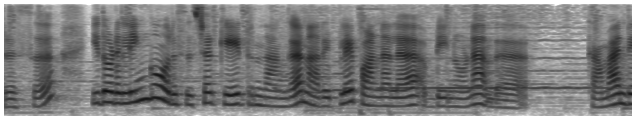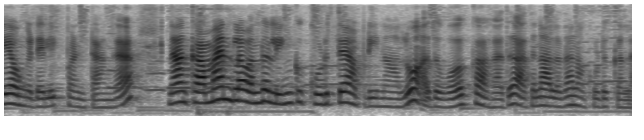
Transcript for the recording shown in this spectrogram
ட்ரெஸ்ஸு இதோட லிங்கும் ஒரு சிஸ்டர் கேட்டிருந்தாங்க. நான் ரிப்ளை பண்ணலை அப்படின்னோடனே அந்த கமெண்டே அவங்க டெலீட் பண்ணிட்டாங்க. நான் கமெண்டில் வந்து லிங்க் கொடுத்தேன் அப்படின்னாலும் அது ஒர்க் ஆகாது. அதனால தான் நான் கொடுக்கல.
